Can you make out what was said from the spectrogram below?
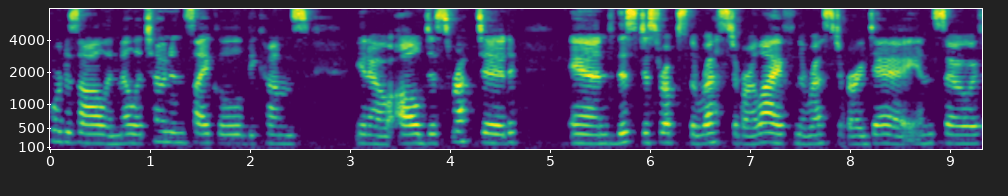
cortisol and melatonin cycle becomes, you know, all disrupted and this disrupts the rest of our life and the rest of our day. And so if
